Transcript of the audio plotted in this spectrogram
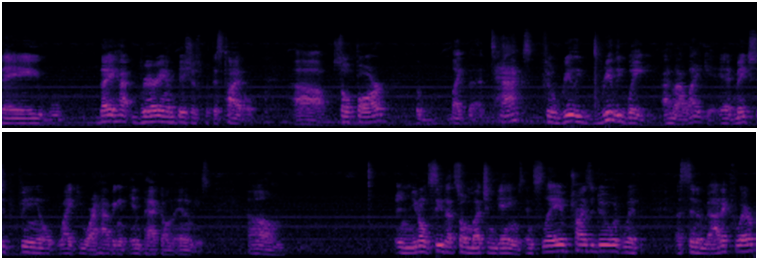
they they had very ambitious with this title. Uh, so far, the like the attacks feel really really weighty, and I like it. It makes it feel like you are having an impact on the enemies. Um, and you don't see that so much in games. Enslaved tries to do it with a cinematic flair,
